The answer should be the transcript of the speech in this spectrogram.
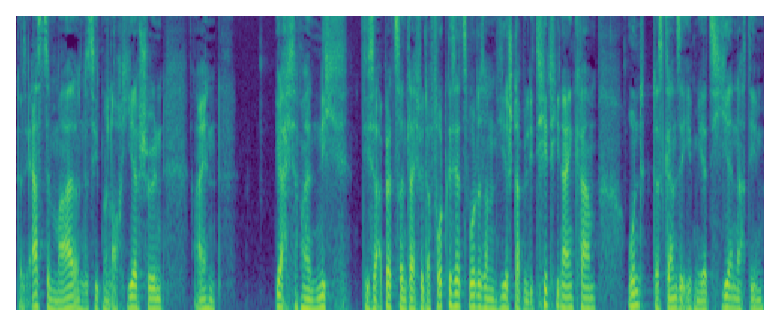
das erste Mal, und das sieht man auch hier schön, ein, ja, ich sag mal, nicht dieser Abwärts dann gleich wieder fortgesetzt wurde, sondern hier Stabilität hineinkam und das Ganze eben jetzt hier, nachdem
